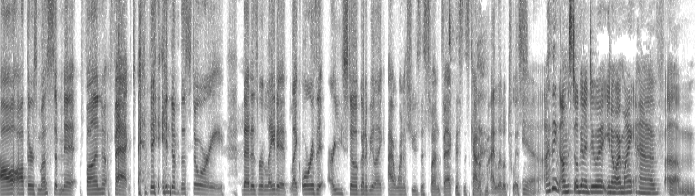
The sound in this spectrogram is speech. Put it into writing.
all authors must submit fun fact at the end of the story that is related like or is it are you still going to be like i want to choose this fun fact. This is kind of my little twist. Yeah i think i'm still going to do it. You know i might have um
